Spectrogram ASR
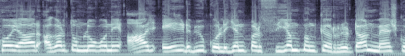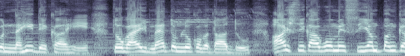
देखो यार, अगर तुम लोगों ने आज ए डब्ल्यू कोलिजन पर सीएम पंक के रिटर्न मैच को नहीं देखा है तो गाइज़ मैं तुम लोग को बता दूँ, आज शिकागो में सीएम पंक के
